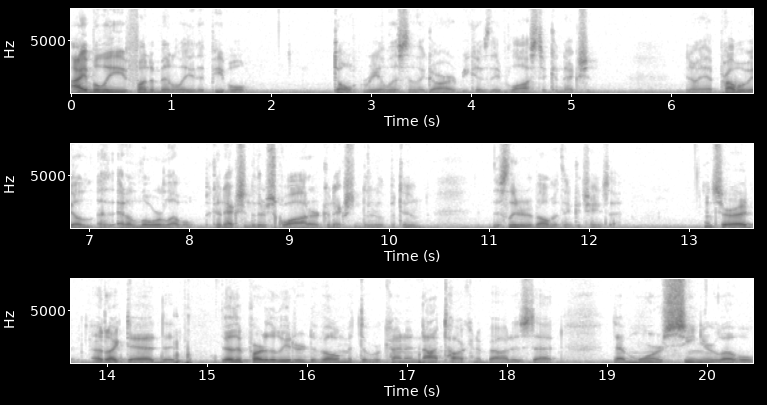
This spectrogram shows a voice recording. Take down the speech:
I believe fundamentally that people don't reenlist in the guard because they've lost a connection. You know, at probably a, at a lower level, the connection to their squad or connection to their platoon. This leader development thing could change that. And sir, I'd, I'd like to add that the other part of the leader development that we're kind of not talking about is that that more senior level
